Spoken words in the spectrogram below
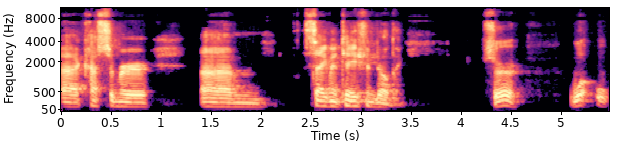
uh, customer um, segmentation building. Sure. Well,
